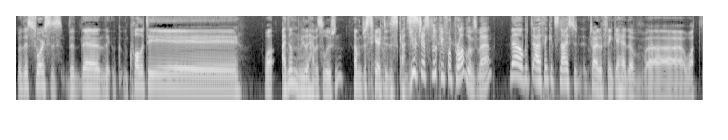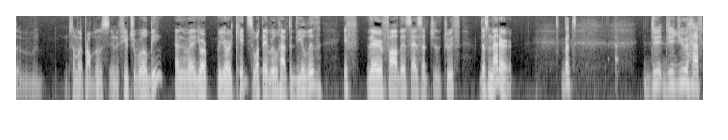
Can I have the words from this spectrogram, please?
Well, the sources, the the the quality. Well, I don't really have a solution. I'm just here to discuss. You're just looking for problems, man. No, but I think it's nice to try to think ahead of uh, what some of the problems in the future will be, and your your kids what they will have to deal with if their father says that the truth doesn't matter. But uh, do do you have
